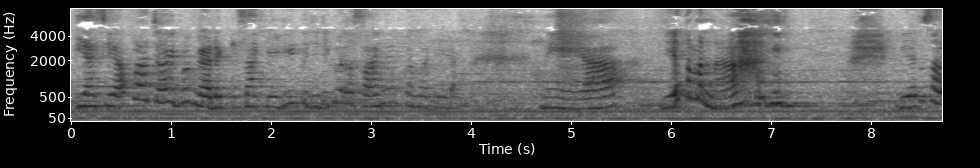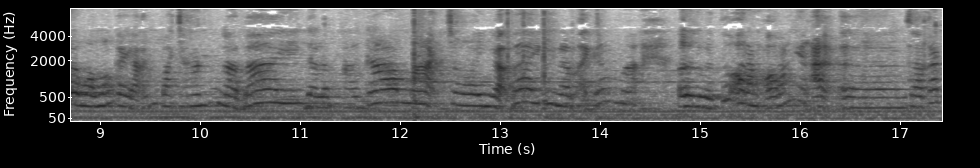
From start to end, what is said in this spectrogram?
ya siapa coy? Gue nggak ada kisah kayak gitu. Jadi gue rasanya sama dia. Nih ya dia temenan dia tuh selalu ngomong kayak aduh pacaran tuh nggak baik dalam agama coy nggak baik dalam agama. Lu tuh orang-orang yang eh, misalkan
